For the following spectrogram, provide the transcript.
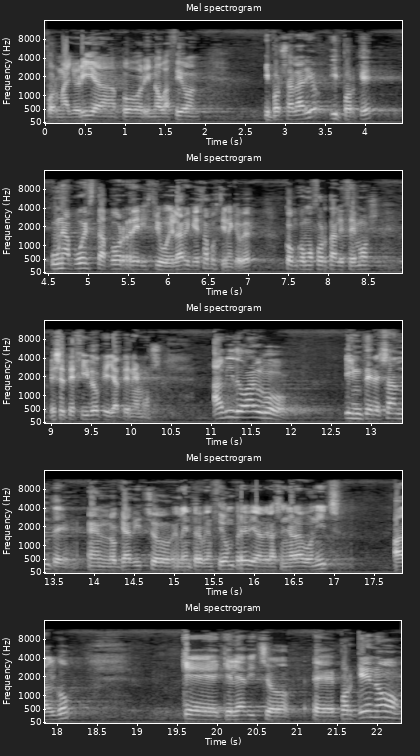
por mayoría por innovación y por salario, y porque una apuesta por redistribuir la riqueza pues tiene que ver con cómo fortalecemos ese tejido que ya tenemos. Ha habido algo interesante en lo que ha dicho en la intervención previa de la señora Bonich algo que, le ha dicho, eh, ¿por qué no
